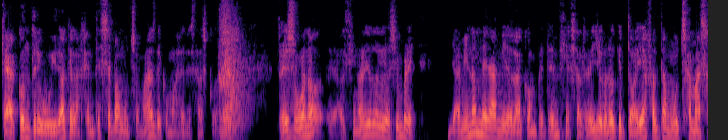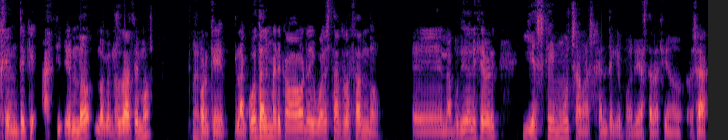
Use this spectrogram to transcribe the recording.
que ha contribuido a que la gente sepa mucho más de cómo hacer estas cosas. Entonces, bueno, al final yo lo digo siempre, a mí no me da miedo la competencia, al revés, yo creo que todavía falta mucha más gente que haciendo lo que nosotros hacemos, porque la cuota del mercado ahora igual está rozando eh, la putida del iceberg y es que hay mucha más gente que podría estar haciendo, o sea,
